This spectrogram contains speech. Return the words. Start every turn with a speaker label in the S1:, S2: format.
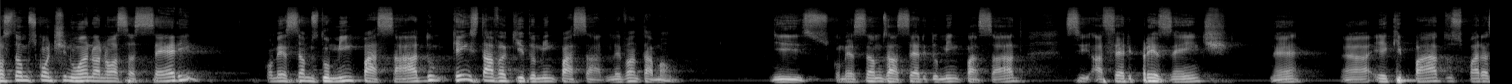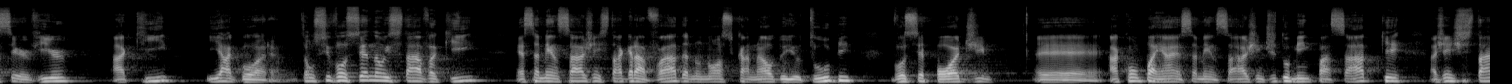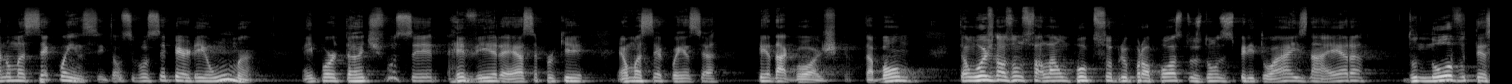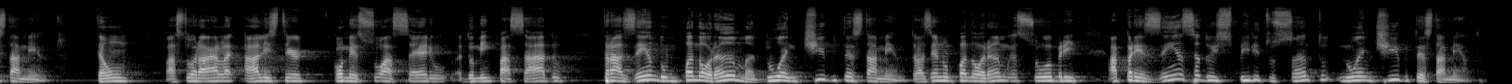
S1: Nós estamos continuando a nossa série. Começamos domingo passado. Quem estava aqui domingo passado? Levanta a mão. Isso. Começamos a série domingo passado, a série presente, né? Ah, equipados para servir aqui e agora. Então, se você não estava aqui, essa mensagem está gravada no nosso canal do YouTube. Você pode é, acompanhar essa mensagem de domingo passado, porque a gente está numa sequência. Então, se você perder uma, é importante você rever essa, porque é uma sequência pedagógica, tá bom? Então, hoje nós vamos falar um pouco sobre o propósito dos dons espirituais na era do Novo Testamento. Então, pastor Alistair começou a série domingo passado trazendo um panorama do Antigo Testamento, trazendo um panorama sobre a presença do Espírito Santo no Antigo Testamento.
